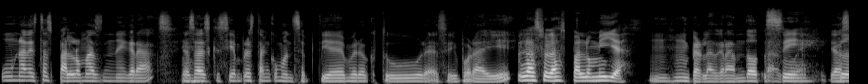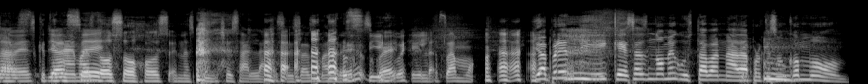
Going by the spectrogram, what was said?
una de estas palomas negras, ya sabes que siempre están como en septiembre, octubre, así por ahí. Las, las palomillas. Pero las grandotas, Sí. Ya las- sabes, que tienen además dos ojos en las pinches alas, esas madres, sí, güey. güey, las amo. Yo aprendí que esas no me gustaban nada porque son como,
